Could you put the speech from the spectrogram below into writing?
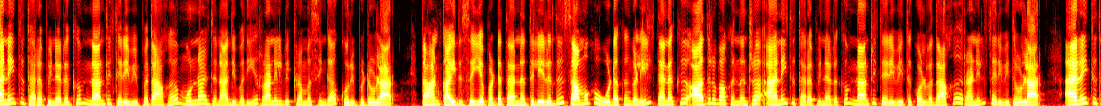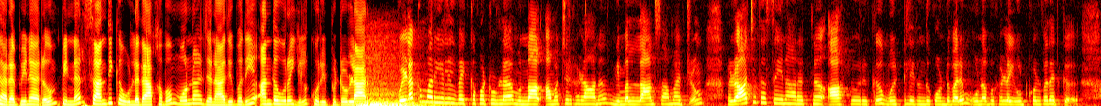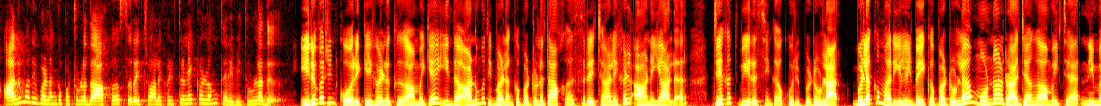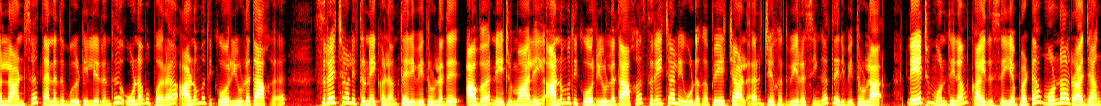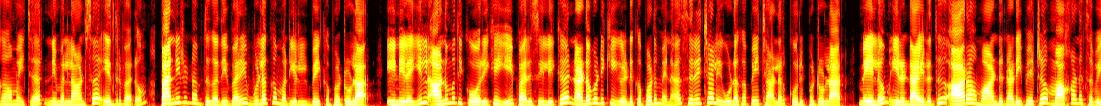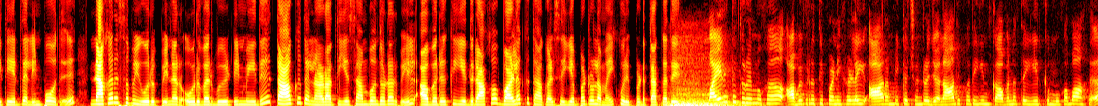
அனைத்து தரப்பினருக்கும் நன்றி தெரிவிப்பதாக முன்னாள் ஜனாதிபதி ரணில் விக்ரமசிங்க குறிப்பிட்டுள்ளார். தான் கைது செய்யப்பட்ட தருணத்திலிருந்து சமூக ஊடகங்களில் தனக்கு ஆதரவாக நின்ற அனைத்து தரப்பினருக்கும் நன்றி தெரிவித்துக் கொள்வதாக ரணில் தெரிவித்துள்ளார். அனைத்து தரப்பினரும் பின்னர் சந்திக்க உள்ளதாகவும் முன்னாள் ஜனாதிபதி அந்த உரையில் குறிப்பிட்டுள்ளார். விளக்கமறியலில் வைக்கப்பட்டுள்ள முன்னாள் அமைச்சர்களான நிமல் லான்சா மற்றும் ராஜித சேனாரத்ன ஆகியோருக்கு வீட்டிலிருந்து கொண்டு வரும் உணவுகளை உட்கொள்வதற்கு அனுமதி வழங்கப்பட்டுள்ளதாக சிறைச்சாலைகள் திணைக்களம் தெரிவித்துள்ளது. இருவரின் கோரிக்கைகளுக்கு அமைய இந்த அனுமதி வழங்கப்பட்டுள்ளதாக சிறைச்சாலைகள் ஆணையாளர் ஜெகத் வீரசிங்க குறிப்பிட்டுள்ளார். விளக்கமறியலில் வைக்கப்பட்டுள்ள முன்னாள் ராஜாங்க அமைச்சர் நிமல் லான்ச தனது வீட்டிலிருந்து உணவு பெற அனுமதி கோரியுள்ளதாக சிறைச்சாலை திணைக்களம் தெரிவித்துள்ளது. அவர் நேற்று மாலை அனுமதி கோரியுள்ளதாக சிறைச்சாலை ஊடக பேச்சாளர் ஜெகத் வீரசிங்க தெரிவித்துள்ளார். நேற்று முன்தினம் கைது செய்யப்பட்ட முன்னாள் ராஜாங்க அமைச்சர் நிமர்லான்ச எதிர்வரும் பன்னிரண்டாம் திகதி வரை விளக்கமறியலில் வைக்கப்பட்டுள்ளார். இந்நிலையில் அனுமதி கோரிக்கையை பரிசீலிக்க நடவடிக்கை எடுக்கப்படும் என சிறைச்சாலை ஊடக பேச்சாளர் குறிப்பிட்டுள்ளார். மேலும் இரண்டாயிரத்து ஆறாம் ஆண்டு நடைபெற்ற மாகாண சபை தேர்தலின் போது நகரசபை உறுப்பினர் ஒருவர் வீட்டின் மீது தாக்குதல் நடத்திய சம்பவம் தொடர்பில் அவருக்கு எதிராக வழக்கு தாக்கல் செய்யப்பட்டுள்ளமை குறிப்பிடத்தக்கது. மயிலட்டு துறைமுக அபிவிருத்தி பணிகளை ஆரம்பிக்க சென்ற ஜனாதிபதியின் கவனத்தை ஈர்க்கும் முகமாக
